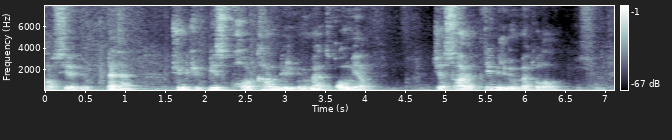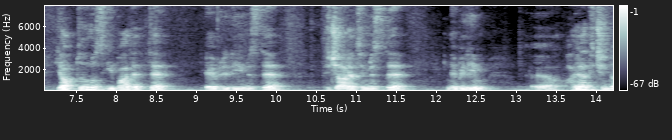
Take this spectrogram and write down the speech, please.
tavsiye ediyorum. Neden? Çünkü biz korkan bir ümmet olmayalım. Cesaretli bir ümmet olalım. Yaptığımız ibadette, evliliğimizde, ticaretimizde, ne bileyim e, hayat içinde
